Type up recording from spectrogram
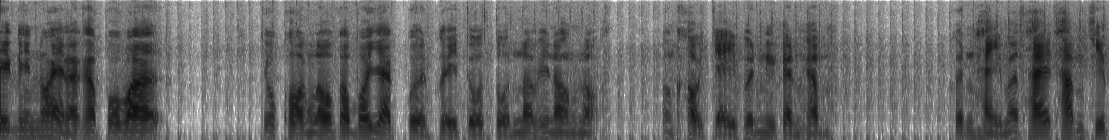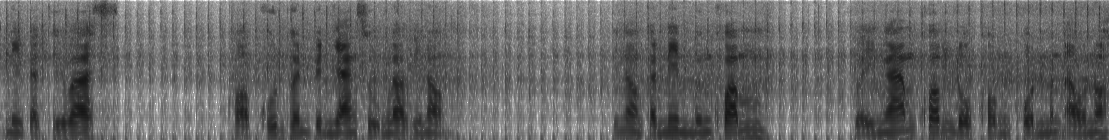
ล็กๆน้อยๆแล้วครับ เพราะว่า เจ้าของเราก็บ่อยากเปิดเผยตัวตนเนาะพี่น้องเนาะต้องเข้าใจเพื่อนนี้กันครับ เพื่อนให้มาถ่ายทำคลิปนี่ก็ถือว่าขอบคุณเพื่อนเป็นอย่างสูงแล้วพี่น้องพี่น้องก็เน้นเบื้องความสวยงามความดกของผลมันเอาเนาะ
